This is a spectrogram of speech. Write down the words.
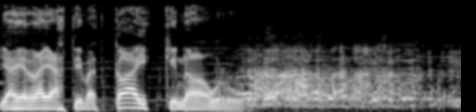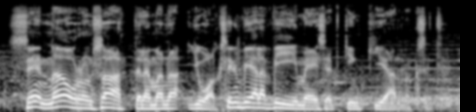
Ja he räjähtivät kaikki nauruun. Sen naurun saattelemana juoksin vielä viimeisetkin kierrokset.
